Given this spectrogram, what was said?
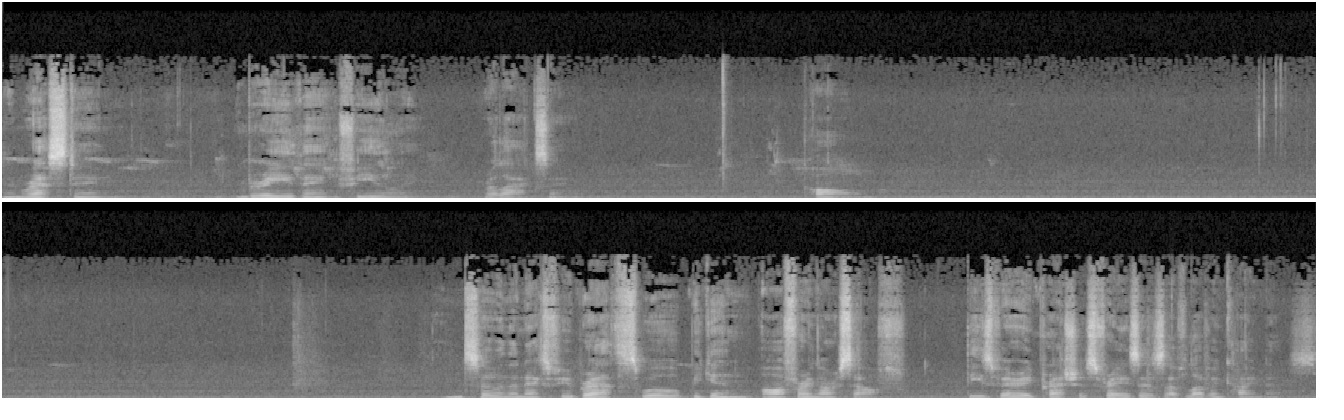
And resting, breathing, feeling, relaxing, calm. And so, in the next few breaths, we'll begin offering ourselves these very precious phrases of loving kindness,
